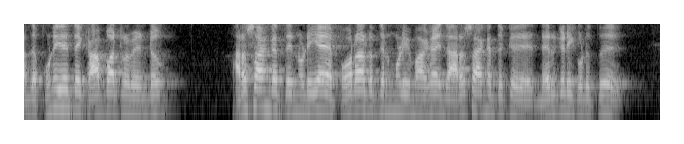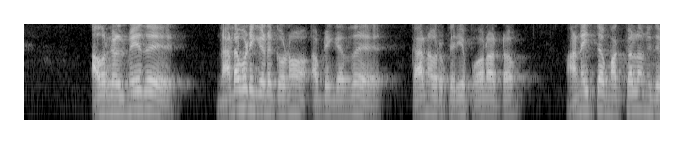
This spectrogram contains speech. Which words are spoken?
அந்த புனிதத்தை காப்பாற்ற வேண்டும். அரசாங்கத்தினுடைய போராட்டத்தின் மூலியமாக இந்த அரசாங்கத்துக்கு நெருக்கடி கொடுத்து அவர்கள் மீது நடவடிக்கை எடுக்கணும் அப்படிங்கிறது காரணம் ஒரு பெரிய போராட்டம். அனைத்து மக்களும் இது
